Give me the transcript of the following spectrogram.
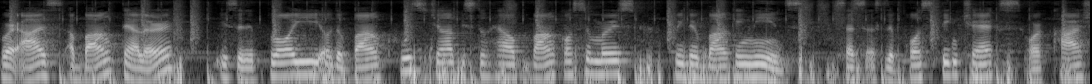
whereas a bank teller is an employee of the bank whose job is to help bank customers with their banking needs, such as depositing checks or cash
